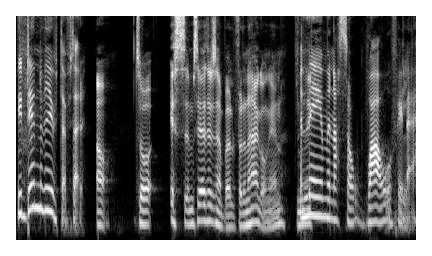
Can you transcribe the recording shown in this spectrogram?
Det är den vi är ute efter. Ja. Så SMC till exempel, för den här gången. Ni, Nej men alltså, wow Fille.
